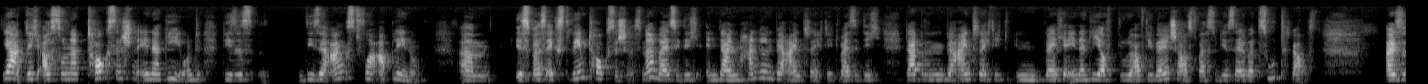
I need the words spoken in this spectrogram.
ja, dich aus so einer toxischen Energie und dieses, diese Angst vor Ablehnung ähm, ist was extrem Toxisches, ne? weil sie dich in deinem Handeln beeinträchtigt, weil sie dich darin beeinträchtigt, in welcher Energie auf, du auf die Welt schaust, was du dir selber zutraust. Also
